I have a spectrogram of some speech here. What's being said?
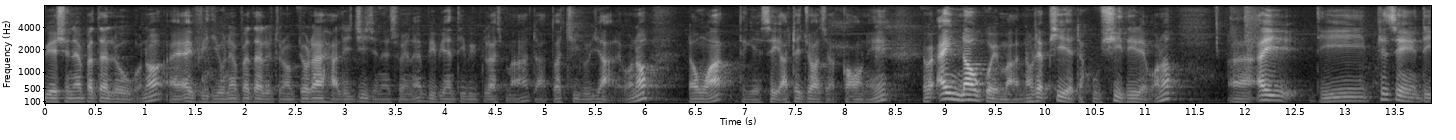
reaction နဲ့ပတ်သက်လို့ပေါ့နော်အဲ့အဲ့ video နဲ့ပတ်သက်လို့ကျွန်တော်ပြောထားတဲ့ဟာလေးကြည့်ချင်တယ်ဆိုရင်လည်း BBN TV Plus မှာဒါတွားကြည့်လို့ရတယ်ပေါ့နော်လုံးဝတကယ်စိတ်အားတက်ကြွစရာကောင်းတယ်ဒါပေမဲ့အဲ့နောက်ွယ်မှာနောက်ထပ်ဖြစ်ရတစ်ခုရှိသေးတယ်ပေါ့နော်အဲအဲ့ဒီဖြစ်စဉ်ဒီ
